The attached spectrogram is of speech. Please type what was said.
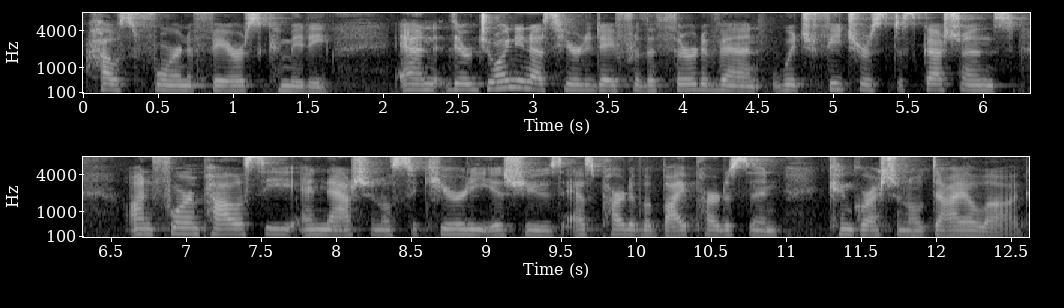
House Foreign Affairs Committee and they're joining us here today for the third event, which features discussions on foreign policy and national security issues as part of a bipartisan congressional dialogue.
